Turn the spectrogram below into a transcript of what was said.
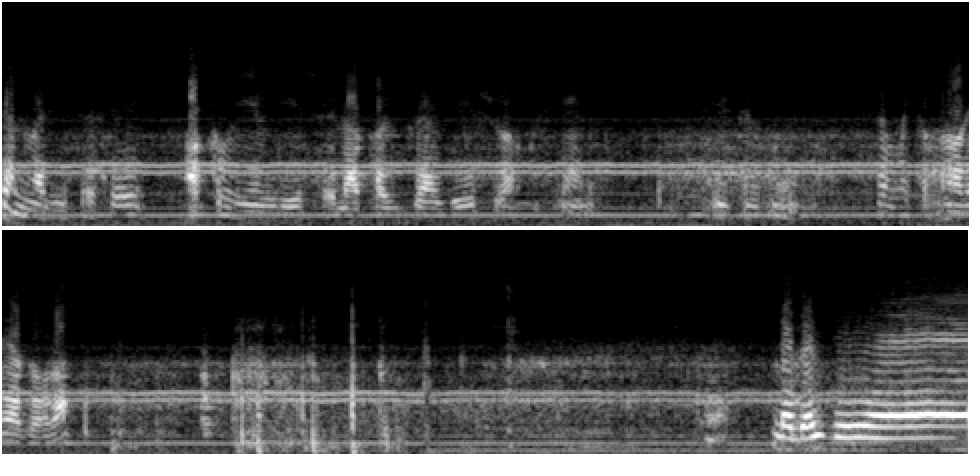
كان مليسة akıllıyım diye şeyler kalpler diye şu an Hüseyin. Hüseyin, sen mikrofonu oraya doğru. مدد يا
